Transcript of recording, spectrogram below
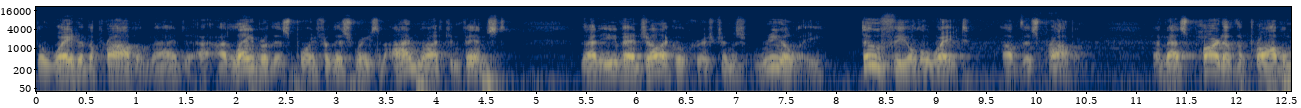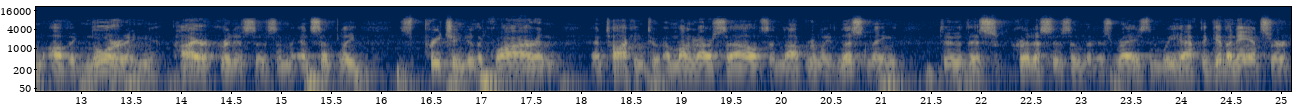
the weight of the problem. I, I labor this point for this reason. I'm not convinced that evangelical Christians really do feel the weight of this problem. And that's part of the problem of ignoring higher criticism and simply preaching to the choir and, and talking to among ourselves and not really listening to this criticism that is raised. And we have to give an answer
